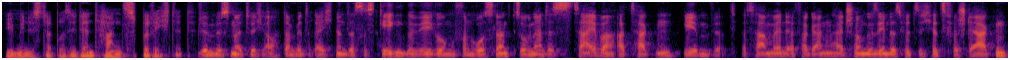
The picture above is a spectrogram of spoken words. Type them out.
wie Ministerpräsident Hans berichtet. Wir müssen natürlich auch damit rechnen, dass es Gegenbewegungen von Russland, sogenannte Cyberattacken geben wird. Das haben wir in der Vergangenheit schon gesehen, das wird sich jetzt verstärken.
